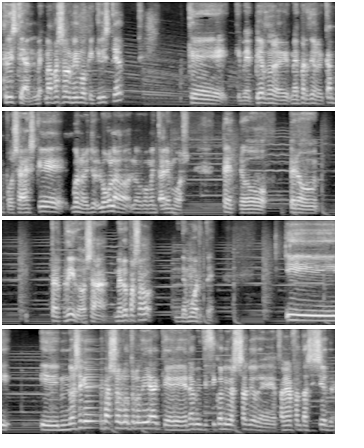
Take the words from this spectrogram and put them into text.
Cristian, me ha pasado lo mismo que Cristian, que, me, pierdo me he perdido en el campo. O sea, es que, bueno, yo, luego lo, lo comentaremos, pero, pero perdido, o sea, me lo he pasado de muerte. Y, no sé qué pasó el otro día, que era el 25 aniversario de Final Fantasy VII.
